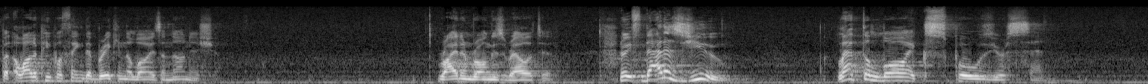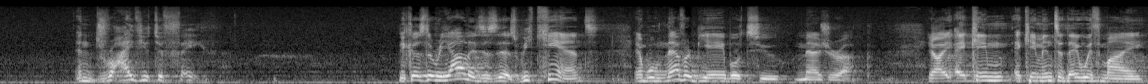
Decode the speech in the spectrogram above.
but a lot of people think that breaking the law is a non issue. Right and wrong is relative. Now, if that is you, let the law expose your sin and drive you to faith. Because the reality is this we can't and will never be able to measure up. You know, I, I, came, I came in today with my,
